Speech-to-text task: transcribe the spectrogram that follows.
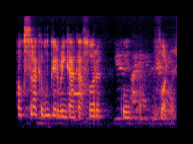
ao que será que a Blue quer brincar cá fora com formas?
